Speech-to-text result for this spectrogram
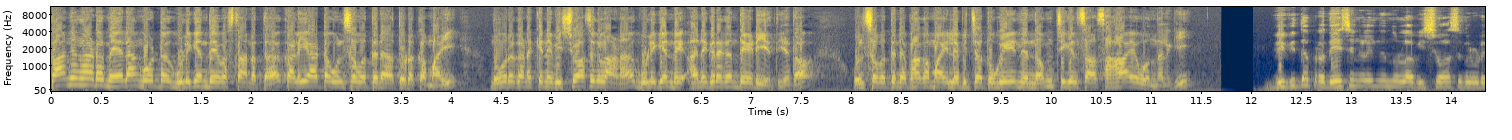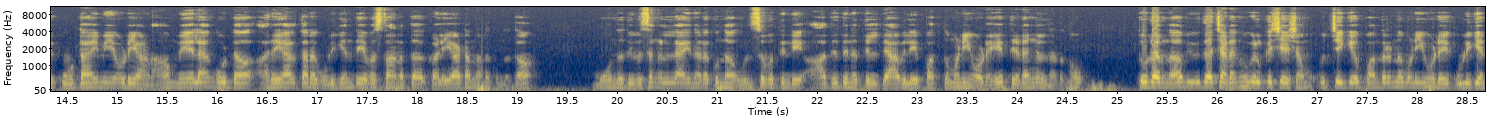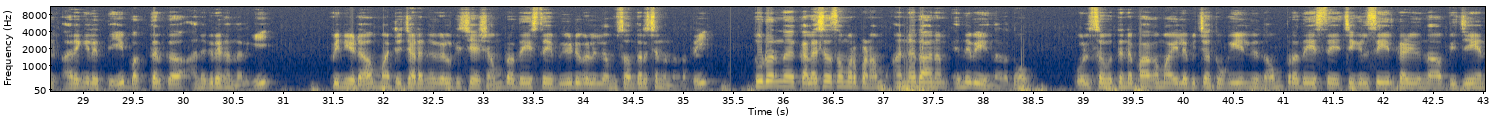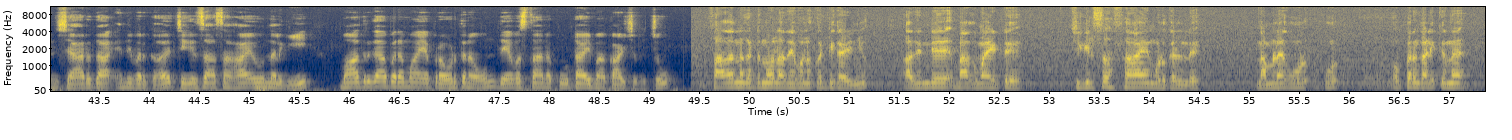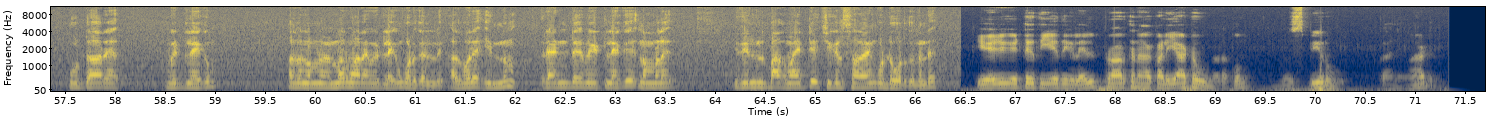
കാഞ്ഞങ്ങാട് മേലാങ്കോട്ട് ഗുളികൻ ദേവസ്ഥാനത്ത് കളിയാട്ട ഉത്സവത്തിന് തുടക്കമായി. നൂറുകണക്കിന് വിശ്വാസികളാണ് ഗുളികന്റെ അനുഗ്രഹം തേടിയെത്തിയത്. ഉത്സവത്തിന്റെ ഭാഗമായി ലഭിച്ച തുകയിൽ നിന്നും ചികിത്സാ സഹായവും നൽകി. വിവിധ പ്രദേശങ്ങളിൽ നിന്നുള്ള വിശ്വാസികളുടെ കൂട്ടായ്മയോടെയാണ് മേലാങ്കോട്ട് അരയാൽത്തറ ഗുളികൻ ദേവസ്ഥാനത്ത് കളിയാട്ടം നടക്കുന്നത്. മൂന്ന് ദിവസങ്ങളിലായി നടക്കുന്ന ഉത്സവത്തിന്റെ ആദ്യ ദിനത്തിൽ രാവിലെ പത്ത് മണിയോടെ തിടങ്ങൽ നടന്നു. തുടർന്ന് വിവിധ ചടങ്ങുകൾക്ക് ശേഷം ഉച്ചയ്ക്ക് പന്ത്രണ്ട് മണിയോടെ ഗുളികൻ അരങ്ങിലെത്തി ഭക്തർക്ക് അനുഗ്രഹം നൽകി. പിന്നീട് മറ്റ് ചടങ്ങുകൾക്ക് ശേഷം പ്രദേശത്തെ വീടുകളിലും സന്ദർശനം നടത്തി. തുടർന്ന് കലശ സമർപ്പണം അന്നദാനം എന്നിവയും നടന്നു. ഉത്സവത്തിന്റെ ഭാഗമായി ലഭിച്ച തുകയിൽ നിന്നും പ്രദേശത്തെ ചികിത്സയിൽ കഴിയുന്ന വിജയൻ ശാരദ എന്നിവർക്ക് ചികിത്സാ സഹായവും നൽകി മാതൃകാപരമായ പ്രവർത്തനവും ദേവസ്ഥാന കൂട്ടായ്മ കാഴ്ചവെച്ചു. സാധാരണ കെട്ടുന്ന പോലെ അതേപോലെ കെട്ടിക്കഴിഞ്ഞു. അതിന്റെ ഭാഗമായിട്ട് ചികിത്സാ സഹായം കൊടുക്കലുണ്ട്. നമ്മളെ കൂ- കൂ- ഒപ്പം കളിക്കുന്ന കൂട്ടുകാരെ വീട്ടിലേക്കും അതുപോലെ നമ്മുടെ മെമ്പർമാരെ വീട്ടിലേക്കും കൊടുക്കലുണ്ട്. അതുപോലെ ഇന്നും രണ്ട് വീട്ടിലേക്ക് നമ്മൾ ഇതിൽ ഭാഗമായിട്ട് ചികിത്സാ സഹായം കൊണ്ടു കൊടുക്കുന്നുണ്ട്. ഏഴ് എട്ട് തീയതികളിൽ പ്രാർത്ഥനാ കളിയാട്ടവും നടക്കും. News bureau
